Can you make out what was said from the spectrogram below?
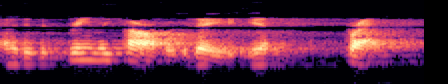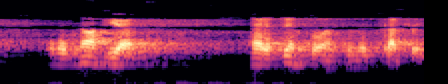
and it is extremely powerful today in France. It has not yet had its influence in this country.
